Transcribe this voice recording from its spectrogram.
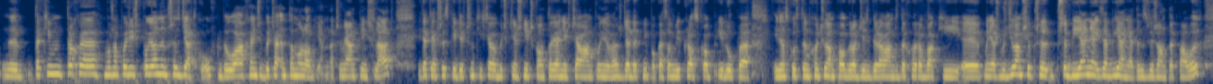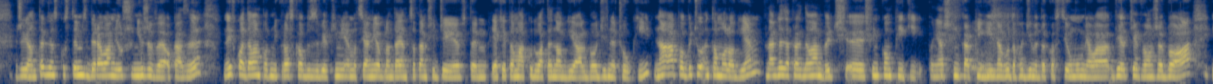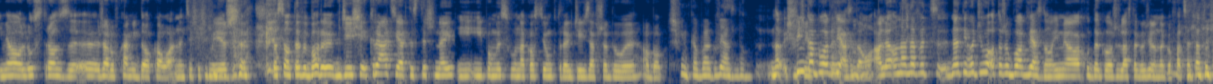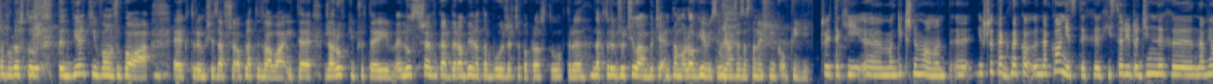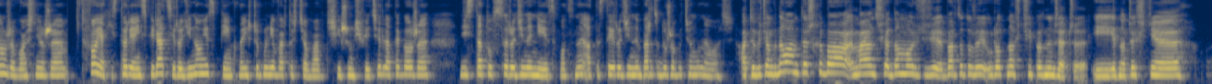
y, takim trochę, można powiedzieć, pojonym przez dziadków była chęć bycia entomologiem. Znaczy miałam 5 lat i tak jak wszystkie dziewczynki chciały być księżniczką, to ja nie chciałam, ponieważ dziadek mi pokazał mikroskop i lupę i w związku z tym chodziłam po ogrodzie, zbierałam zdechłe robaki E, ponieważ brudziłam się prze, przebijania i zabijania tych zwierzątek małych, żyjątek, w związku z tym zbierałam już nieżywe okazy, no i wkładałam pod mikroskop z wielkimi emocjami, oglądając co tam się dzieje w tym, jakie to ma kudłate nogi albo dziwne czułki. No a po byciu entomologiem nagle zapragnęłam być e, świnką Pigi, ponieważ świnka Pigi, znowu dochodzimy do kostiumu, miała wielkie wąże boa i miała lustro z e, żarówkami dookoła. No więc ja się śmieję, że to są te wybory gdzieś kreacji artystycznej i, i pomysłu na kostium, które gdzieś zawsze były obok. Świnka była gwiazdą. No, świnka Dzięki była gwiazdą, mhm. ale ona nawet, nawet nie chodziło o to, że była gwiazdą i miała chudego, żylastego, zielonego faceta, to to po prostu ten wielki wąż boa, e, którym się zawsze oplatywała i te żarówki przy tej lustrze w garderobie, no to były rzeczy po prostu, które, dla których rzuciłam bycie entomologiem i stwierdziłam, że zostanę świnką Pigi. Czyli taki e, magiczny moment. E, jeszcze tak na, na koniec tych historii rodzinnych e, nawiążę właśnie, że Twoja historia inspiracji rodziną jest piękna i szczególnie wartościowa w dzisiejszym świecie, dlatego że dziś status rodziny nie jest mocny, a Ty z tej rodziny bardzo dużo wyciągnęłaś. A czy wyciągnęłam też chyba mając świadomość bardzo dużej ulotności pewnych rzeczy i jednocześnie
